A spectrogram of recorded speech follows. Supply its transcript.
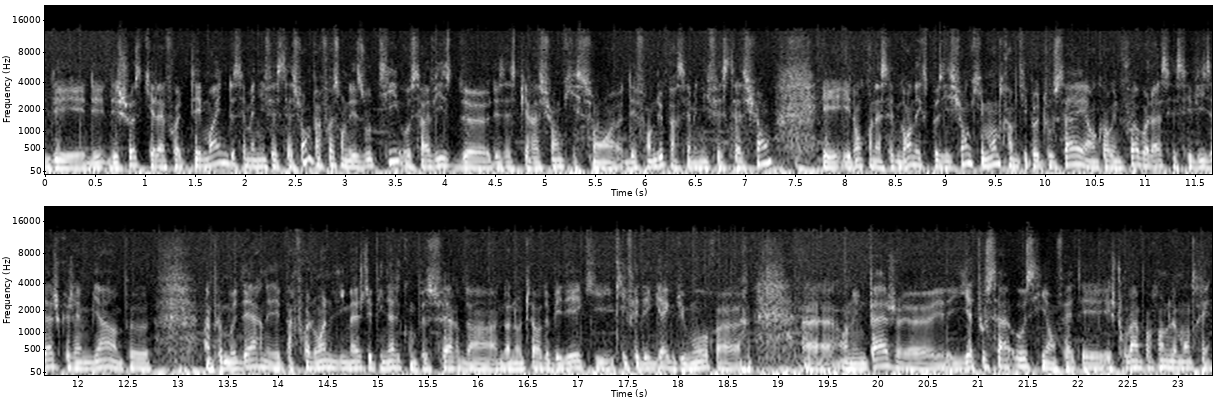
des, choses qui à la fois témoignent de ces manifestations, parfois sont des outils au service de- des aspirations qui sont défendus par ces manifestations. Et, et, donc on a cette grande exposition qui montre un petit peu tout ça. Et encore une fois, voilà, c'est ces visages que j'aime bien, un peu, un peu modernes et parfois loin de l'image d'épinal qu'on peut se faire d'un auteur de BD qui, qui, fait des gags d'humour euh, euh, en une page. Il y a tout ça aussi en fait, et, et je trouvais important de le montrer.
